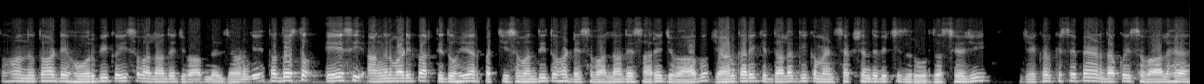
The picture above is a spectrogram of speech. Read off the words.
ਤੁਹਾਨੂੰ ਤੁਹਾਡੇ ਹੋਰ ਵੀ ਕਈ ਸਵਾਲਾਂ ਦੇ ਜਵਾਬ ਮਿਲ ਜਾਣਗੇ। ਤਾਂ ਦੋਸਤੋ, ਇਹ ਸੀ ਆਂਗਨਵਾੜੀ ਭਰਤੀ 2025 ਸੰਬੰਧੀ ਤੁਹਾਡੇ ਸਵਾਲਾਂ ਦੇ ਸਾਰੇ ਜਵਾਬ। ਜਾਣਕਾਰੀ ਕਿੱਦਾਂ ਲੱਗੀ ਕਮੈਂਟ ਸੈਕਸ਼ਨ ਦੇ ਵਿੱਚ ਜ਼ਰੂਰ ਦੱਸਿਓ ਜੀ। ਜੇਕਰ ਕਿਸੇ ਭੈਣ ਦਾ ਕੋਈ ਸਵਾਲ ਹੈ,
